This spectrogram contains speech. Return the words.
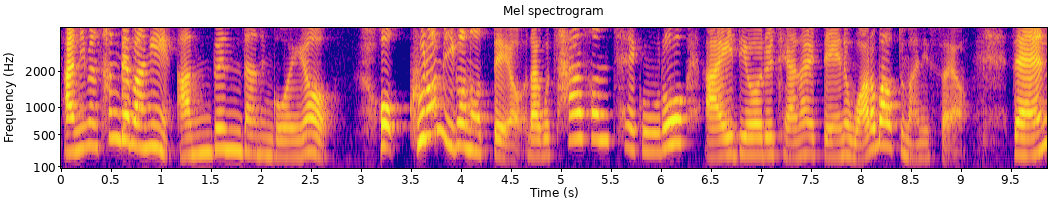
아니면 상대방이 안 된다는 거예요. 어, 그럼 이건 어때요? 라고 차선책으로 아이디어를 제안할 때에는 what about도 많이 써요. Then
